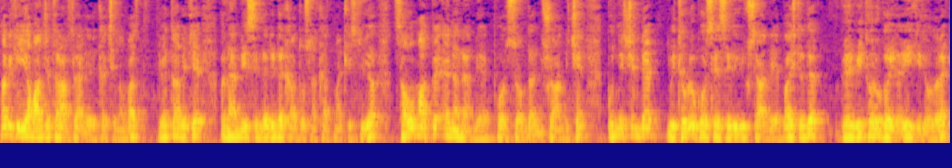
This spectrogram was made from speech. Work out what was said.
Tabii ki yabancı transferleri kaçınılmaz. Ve tabii ki önemli isimleri de kadrosuna katmak istiyor. Savunma hattı en önemli pozisyonda şu an için. Bunun için de Vitor Hugo sesleri yükselmeye başladı ve Vitor Hugo ile ilgili olarak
